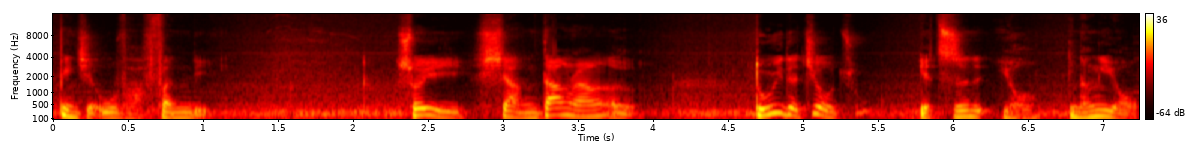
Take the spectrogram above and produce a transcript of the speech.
并且无法分离。所以想当然尔，独一的救主也只有能有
